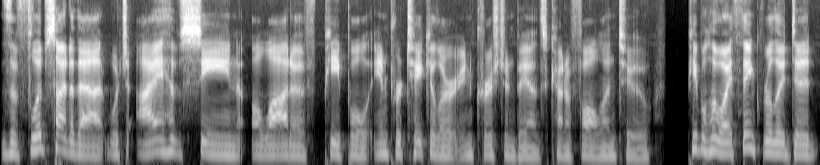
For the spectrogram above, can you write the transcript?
The flip side of that, which I have seen a lot of people, in particular in Christian bands, kind of fall into, people who I think really did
